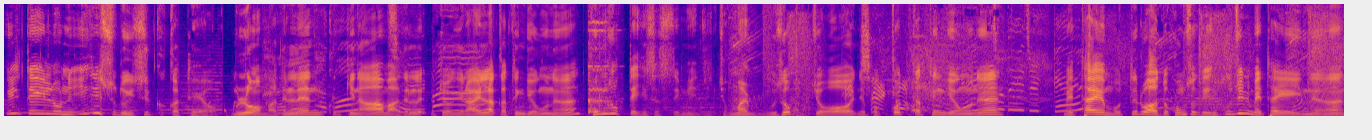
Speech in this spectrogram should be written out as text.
1대1로는 이길 수도 있을 것 같아요. 물론, 마들렌 쿠키나 마들렌, 저기 라일락 같은 경우는 공속덱에서 쓰면 정말 무섭죠. 이제 벚꽃 같은 경우는 메타에 못 들어와도 공속덱은 꾸준히 메타에 있는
